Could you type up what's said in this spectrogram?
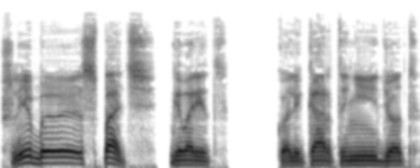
«Шли бы спать», — говорит, — «коли карта не идет».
